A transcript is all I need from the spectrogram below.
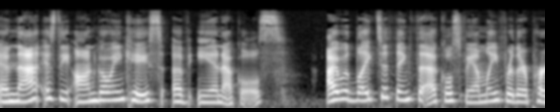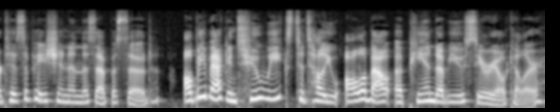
And that is the ongoing case of Ian Eccles. I would like to thank the Eccles family for their participation in this episode. I'll be back in two weeks to tell you all about a PNW serial killer.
